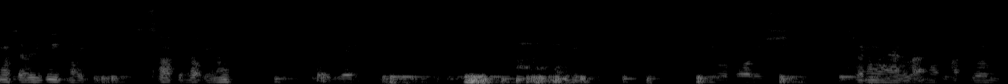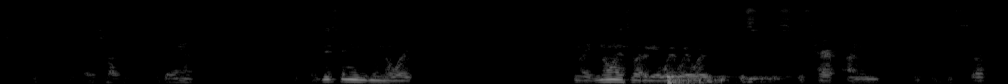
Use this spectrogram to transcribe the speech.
Once every week, like just talk it up, you know. But yeah, deal with all this shit. I'm gonna have a lot more responsibilities. But it's like, damn, this ain't even the worst. Like knowing it's about to get way, way worse, it's it's, it's terrifying. It sucks.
